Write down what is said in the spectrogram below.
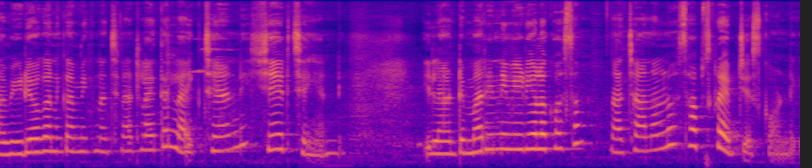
నా వీడియో కనుక మీకు నచ్చినట్లయితే లైక్ చేయండి షేర్ చేయండి. ఇలాంటి మరిన్ని వీడియోల కోసం నా ఛానల్ను సబ్స్క్రైబ్ చేసుకోండి.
